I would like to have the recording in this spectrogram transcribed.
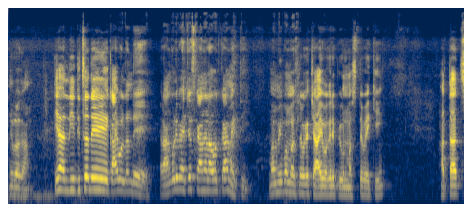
हे बघा. ती हल्ली तिचं ते काय बोलतात ना ते रांगोळी बॅचेस काय नाही लावत काय माहिती? मम्मी पण मस्त बघा चाय वगैरे पिऊन मस्तपैकी. आत्ताच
